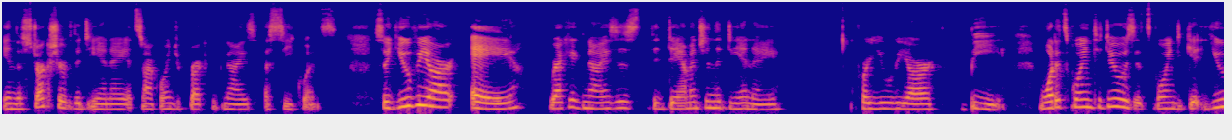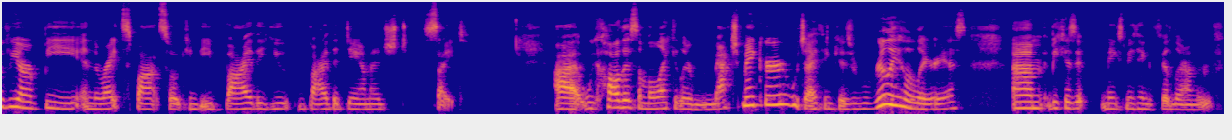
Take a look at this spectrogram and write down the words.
in the structure of the DNA. It's not going to recognize a sequence. So UVRA recognizes the damage in the DNA for UVRB. What it's going to do is it's going to get UVRB in the right spot so it can be by the by the damaged site. Uh, we call this a molecular matchmaker, which I think is really hilarious um, because it makes me think of Fiddler on the Roof.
